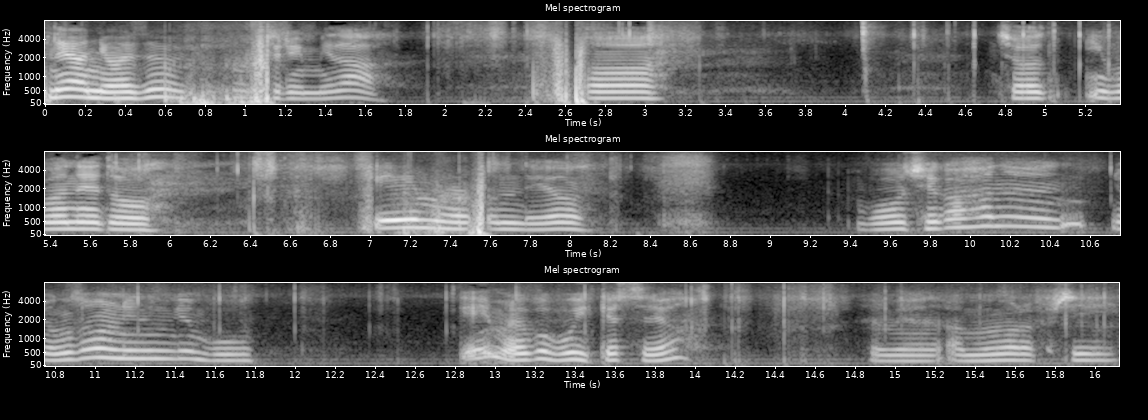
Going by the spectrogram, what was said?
네, 안녕하세요. 드립니다. 어, 저 이번에도 게임을 할 건데요. 뭐 제가 하는 영상 올리는 게 뭐 게임 말고 뭐 있겠어요? 그러면 아무 말 없이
